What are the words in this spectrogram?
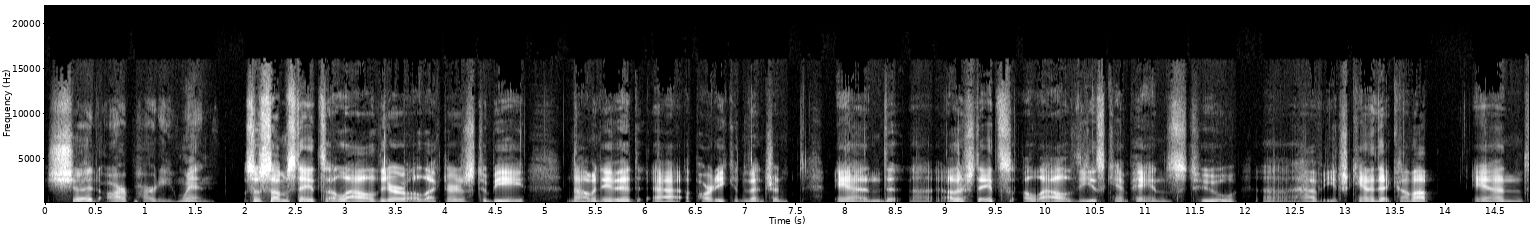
should our party win. So some states allow their electors to be nominated at a party convention, and uh, other states allow these campaigns to uh, have each candidate come up and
